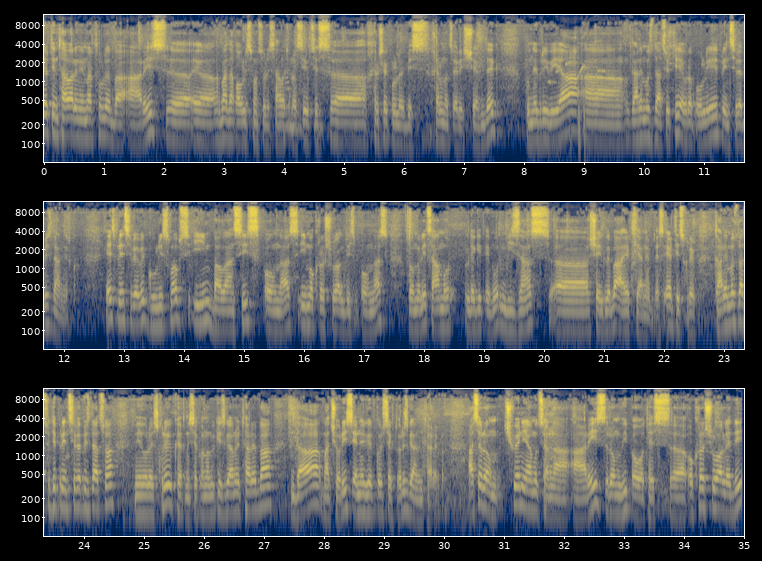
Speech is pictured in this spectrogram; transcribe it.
ერთი მთავარი მიმართულება არის ღრმა და ყოვლისმოსული სავაჭრო სივრცის ხელშეკრულების ხელმოწერის შემდეგ ბუნებრივია გარემოს დაცვითი ევროპული პრინციპების დანერგვა. ეს პრინციპები გულისხმობს იმ ბალანსის პოვნას, იმ ოქროშუალდის პოვნას, რომელიც ამ ორ ლეგიტიმურ მიზანს შეიძლება აერთიანებდეს. ერთის მხრივ გარემოს დაცვითი პრინციპების დაცვა, მეორეს მხრივ ქვეყნის ეკონომიკის განვითარება და მათ შორის ენერგეტიკული სექტორის განვითარება. ასე რომ ჩვენი ამოცანა არის, რომ ვიპოვოთ ეს ოქროშუალედი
